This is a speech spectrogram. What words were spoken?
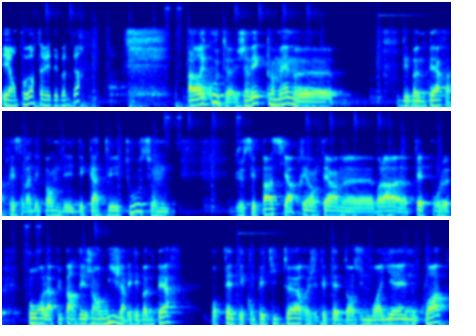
Et en power, tu avais des bonnes perfs Alors écoute, j'avais quand même euh, des bonnes perfs. Après, ça va dépendre des, des KT et tout. Si on je sais pas si après en termes, euh, voilà, euh, peut-être pour le, pour la plupart des gens, oui, j'avais des bonnes perfs. Pour peut-être des compétiteurs, j'étais peut-être dans une moyenne ou quoi.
